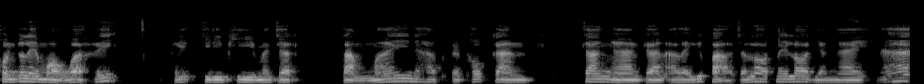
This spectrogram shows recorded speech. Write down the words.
คนก็เลยมองว่าเฮ้ยเฮ้ย GDP มันจะต่ำไหมนะครับ กระทบการจ้างงานการอะไรหรือเปล่าจะรอดไม่รอดยังไงนะฮะ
